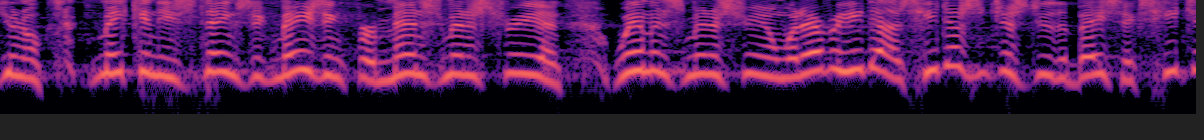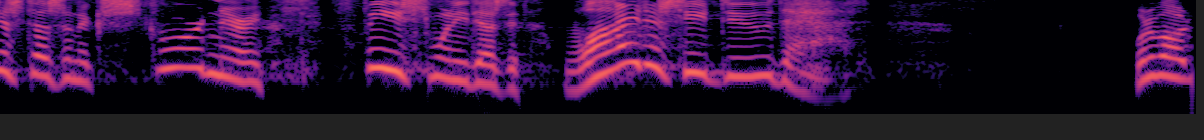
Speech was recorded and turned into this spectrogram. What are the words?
you know, making these things amazing for men's ministry and women's ministry and whatever he does? He doesn't just do the basics, he just does an extraordinary feast when he does it. Why does he do that? What about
